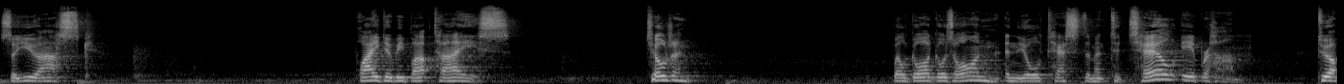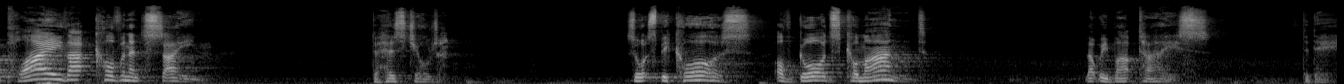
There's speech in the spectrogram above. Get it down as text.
So you ask, why do we baptize children? Well, God goes on in the Old Testament to tell Abraham to apply that covenant sign to his children. So it's because of God's command that we baptize today.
